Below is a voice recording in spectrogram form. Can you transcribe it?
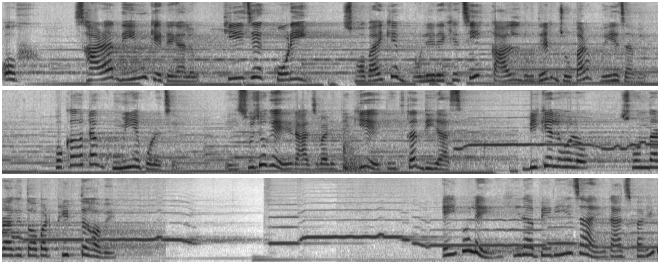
ওহ সারা দিন কেটে গেল। কি যে করি? সবাইকে বলে রেখেছি কাল দুধের জোগাড় হয়ে যাবে। খোকাটা ঘুমিয়ে পড়েছে। এই সুযোগে রাজবাড়িতে গিয়ে দুধটা দিয়ে আসি। বিকেল হলো, সন্ধ্যার আগে তো আবার ফিরতে হবে। এই বলে হীরা বেরিয়ে যায় রাজবাড়ির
